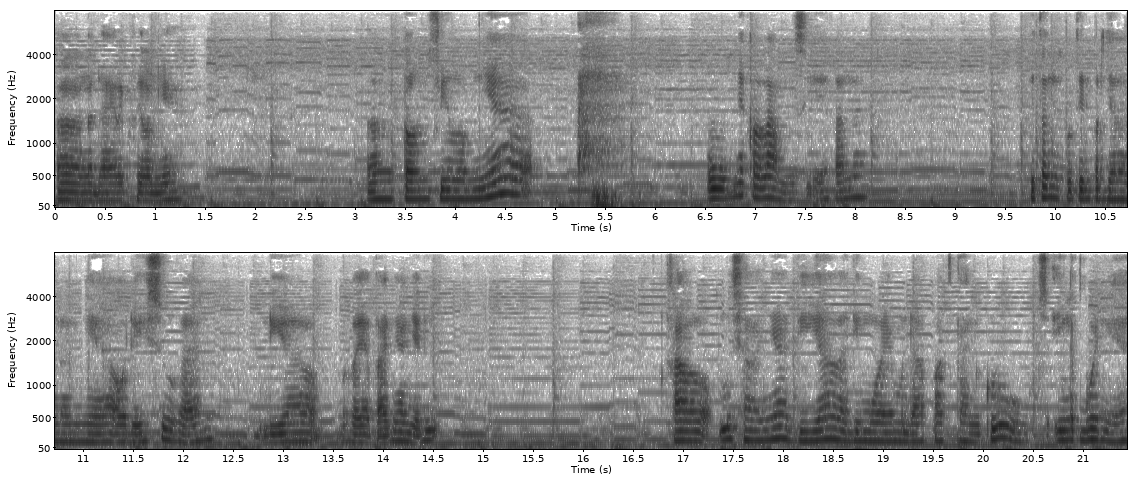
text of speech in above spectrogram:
uh, ngedirect filmnya. Uh, tone filmnya umumnya kelam sih ya karena kita ngikutin perjalanannya Odeisu kan. Dia bertanya-tanya jadi kalau misalnya dia lagi mulai mendapatkan clue seingat gue nih ya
